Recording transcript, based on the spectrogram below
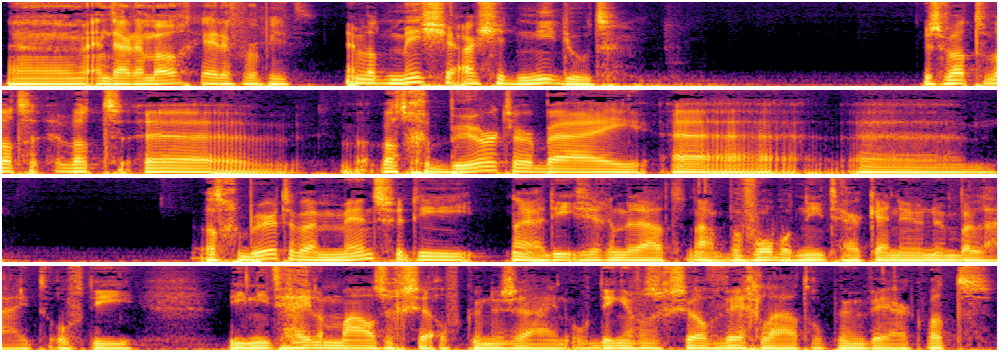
Uh, en daar de mogelijkheden voor biedt. En wat mis je als je het niet doet? Dus wat, wat, wat, uh, wat gebeurt er bij. wat gebeurt er bij mensen die, nou ja, die zich inderdaad nou, bijvoorbeeld niet herkennen in hun beleid? Of die die niet helemaal zichzelf kunnen zijn. Of dingen van zichzelf weglaten op hun werk. Wat,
